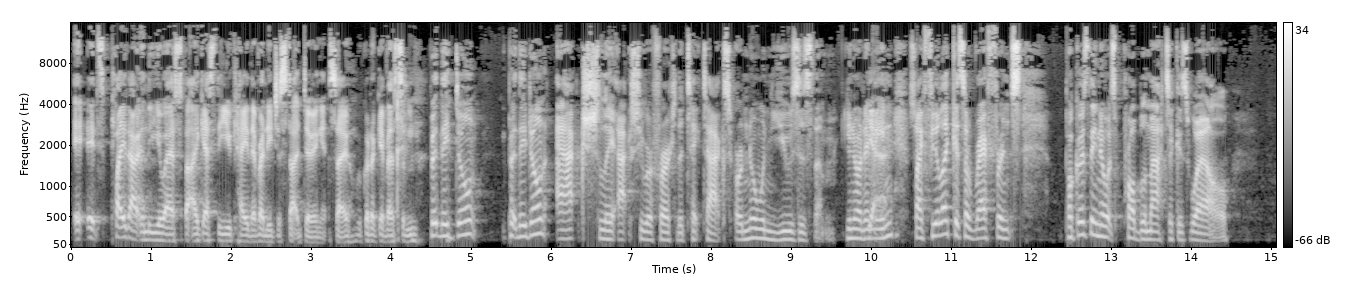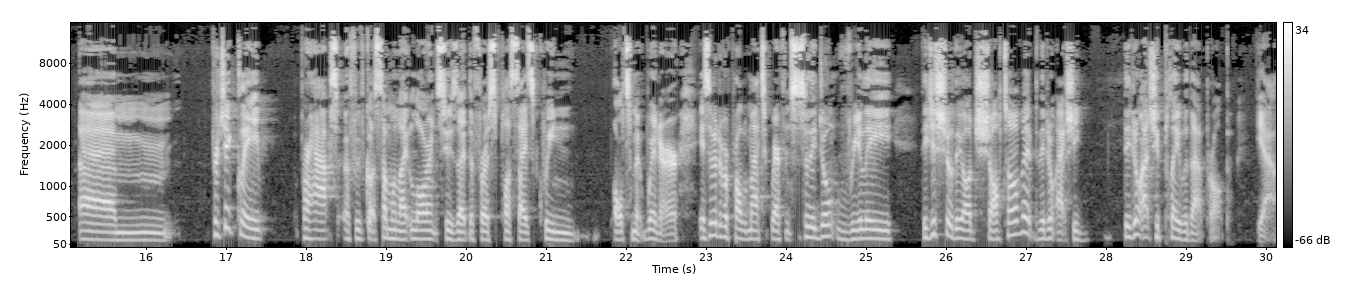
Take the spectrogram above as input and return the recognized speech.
It, it's played out in the US, but I guess the UK they've only just started doing it, so we've got to give her some. but they don't, but they don't actually, actually refer to the Tic Tacs or no one uses them. You know what I Yeah. mean? So I feel like it's a reference because they know it's problematic as well. Um, particularly perhaps if we've got someone like Lawrence, who's like the first plus size queen ultimate winner, it's a bit of a problematic reference. So they don't really, they just show the odd shot of it, but they don't actually, they don't actually play with that prop. Yeah,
